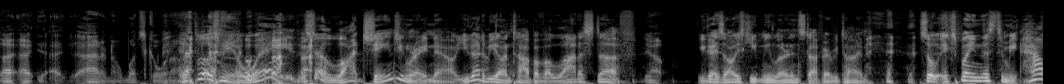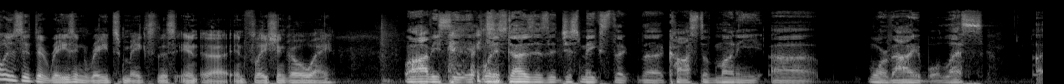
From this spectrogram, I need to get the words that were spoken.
I, I, I, I don't know what's going on. It blows me away. There's a lot changing right now. You got to be on top of a lot of stuff. Yep. You guys always keep me learning stuff every time. so explain this to me. How is it that raising rates makes this in, uh, inflation go away? Well, obviously, it, what it does is it just makes the, the cost of money uh, more valuable, less. Uh,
